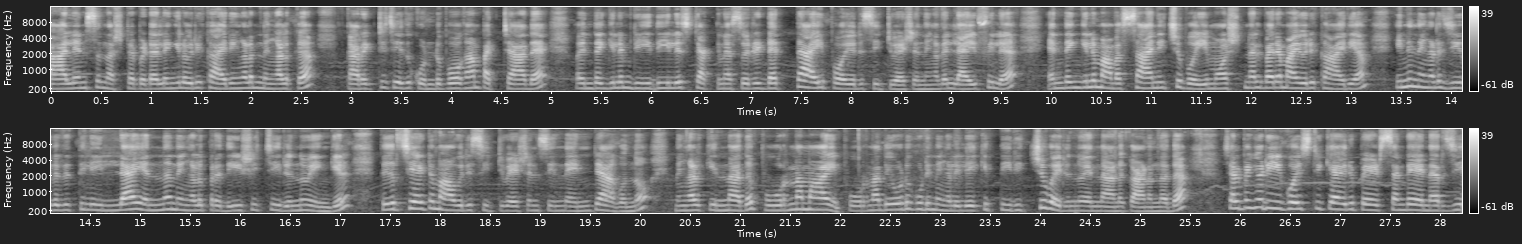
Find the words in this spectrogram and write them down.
ബാലൻസ് നഷ്ടപ്പെട്ട അല്ലെങ്കിൽ ഒരു കാര്യങ്ങളും നിങ്ങൾക്ക് കറക്റ്റ് ചെയ്ത് കൊണ്ടുപോകാൻ പറ്റാതെ എന്തെങ്കിലും രീതിയിൽ സ്റ്റക്നെസ് ഒരു ഡെത്തായി പോയൊരു സിറ്റുവേഷൻ നിങ്ങളുടെ ലൈഫിൽ എന്തെങ്കിലും അവസാനിച്ചു പോയി ഇമോഷണൽ പരമായ ഒരു കാര്യം ഇനി നിങ്ങളുടെ ജീവിതത്തിൽ ഇല്ല എന്ന് നിങ്ങൾ പ്രതീക്ഷിച്ചിരുന്നുവെങ്കിൽ തീർച്ചയായിട്ടും ആ ഒരു സിറ്റുവേഷൻസ് ഇന്ന് എൻഡ് ആകുന്നു. നിങ്ങൾക്ക് ഇന്ന് അത് പൂർണമായും പൂർണതയോടുകൂടി നിങ്ങളിലേക്ക് തിരിച്ചു വരുന്നു എന്നാണ് കാണുന്നത്. ചിലപ്പോൾ ഒരു ഈഗോയിസ്റ്റിക് ആയ ഒരു പേഴ്സന്റെ എനർജി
